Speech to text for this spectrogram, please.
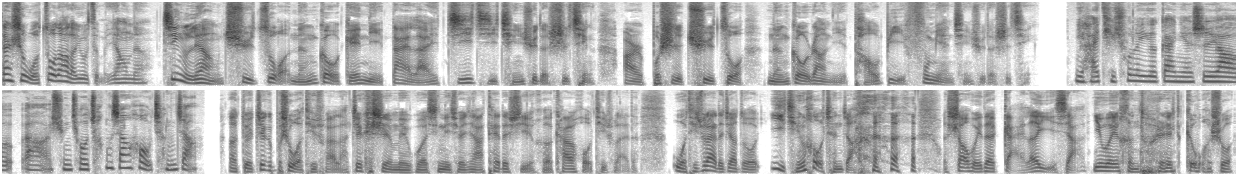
但是我做到了又怎么样呢？尽量去做能够给你带来积极情绪的事情，而不是去做能够让你逃避负面情绪的事情。你还提出了一个概念，是要啊寻求创伤后成长。啊，对，这个不是我提出来了，这个是美国心理学家 Ted s h 和 Carol 提出来的。我提出来的叫做疫情后成长，稍微的改了一下，因为很多人跟我说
